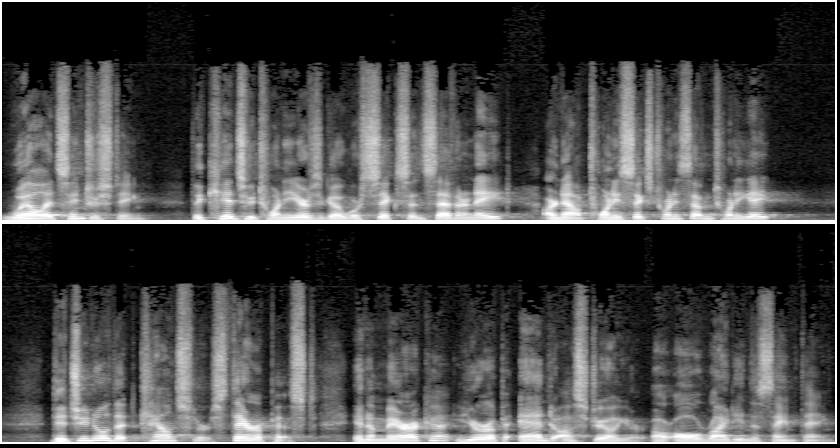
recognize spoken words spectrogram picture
Well, it's interesting. The kids who 20 years ago were six and seven and eight are now 26, 27, 28. Did you know that counselors, therapists in America, Europe, and Australia are all writing the same thing?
